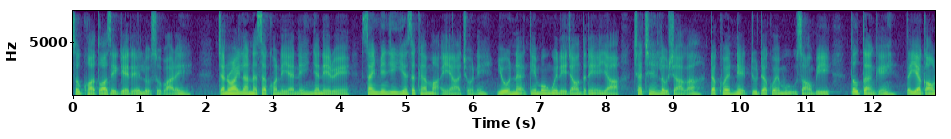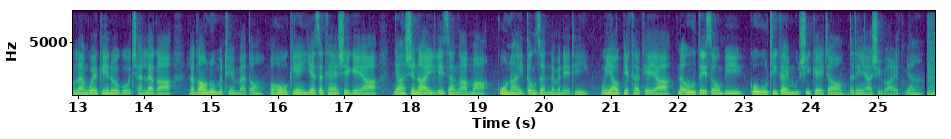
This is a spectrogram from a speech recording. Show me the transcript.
စုတ်ခွာသွားစေခဲ့တယ်လို့ဆိုပါတယ်။ ဇန်နဝါရီလ29ရက်နေ့ညနေတွင်စိုင်းပြင်းကြီးရဲစခန်းမှအင်အားအချို့နှင့်မြို့အနှံ့ကင်းပုံဝင်နေကြောင်းသတင်းအရချက်ချင်းလှုပ်ရှားကတက်ခွဲနှင့်တူတက်ခွဲမှုဦးဆောင်ပြီးတုတ်တန်ကင်တရက်ကောင်းလမ်းခွဲကင်းတို့ကိုခြံလှက်က၎င်းတို့မထင်မှတ်သောဗဟိုကင်းရဲစခန်းရှိကင်းအားည8:45မှ9:32မိနစ်ထိဝင်ရောက်ပစ်ခတ်ခဲ့ရာနှစ်ဦးသေဆုံးပြီး9ဦးထိခိုက်မှုရှိခဲ့ကြောင်းသတင်းရရှိပါရခင်ဗျာ။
